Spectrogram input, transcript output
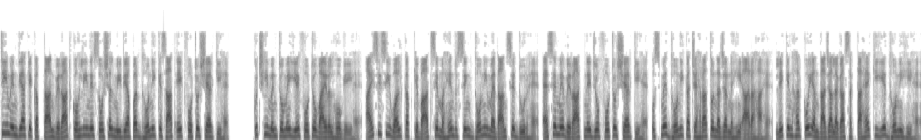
टीम इंडिया के कप्तान विराट कोहली ने सोशल मीडिया पर धोनी के साथ एक फ़ोटो शेयर की है। कुछ ही मिनटों में ये फ़ोटो वायरल हो गई है। आईसीसी वर्ल्ड कप के बाद से महेंद्र सिंह धोनी मैदान से दूर हैं। ऐसे में विराट ने जो फ़ोटो शेयर की है, उसमें धोनी का चेहरा तो नज़र नहीं आ रहा है, लेकिन हर कोई अंदाज़ा लगा सकता है कि ये धोनी ही है।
